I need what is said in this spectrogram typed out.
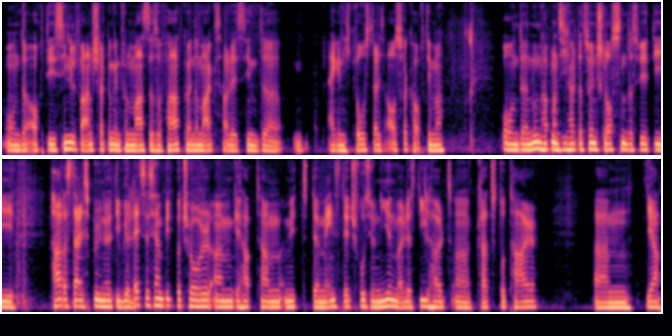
und äh, auch die Single-Veranstaltungen von Masters of Hardcore in der Markshalle sind äh, eigentlich großteils ausverkauft immer. Und äh, nun hat man sich halt dazu entschlossen, dass wir die Harder Styles Bühne, die wir letztes Jahr im Beat Patrol ähm, gehabt haben, mit der Mainstage fusionieren, weil der Stil halt äh, gerade total, ähm, ja,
